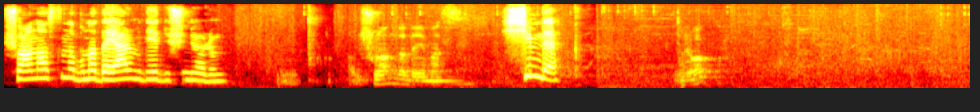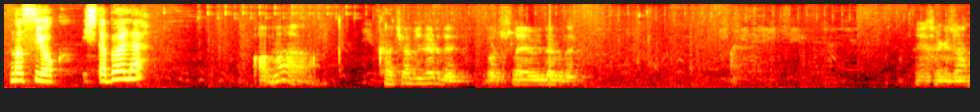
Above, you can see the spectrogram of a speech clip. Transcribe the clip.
şu an aslında buna değer mi diye düşünüyorum. Şu anda değmez. Şimdi Yok. nasıl yok? İşte böyle. Ama kaçabilirdi. Doçlayabilirdi. Neyse güzel.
